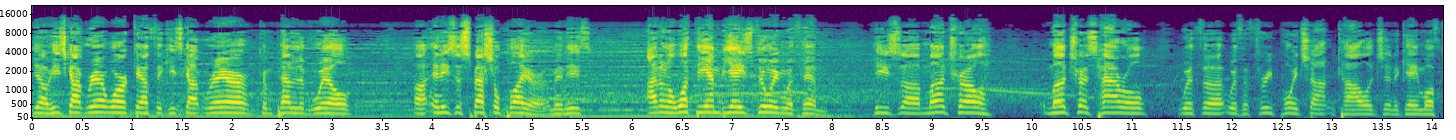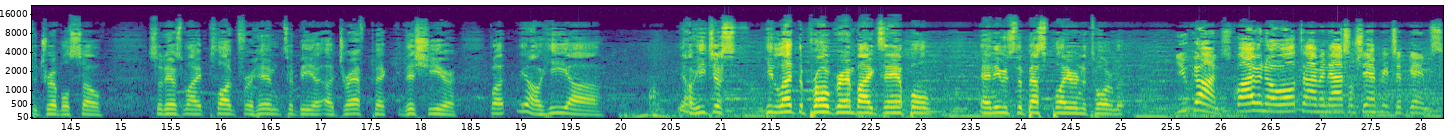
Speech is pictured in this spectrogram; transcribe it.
you know, he's got rare work ethic, he's got rare competitive will, uh, and he's a special player. I mean, he's, I don't know what the NBA's doing with him. He's uh, Montrell, Montrezl Harrell with, uh, with a three point shot in college and a game off the dribble. So, so there's my plug for him to be a, a draft pick this year. But you know he, uh, you know he just he led the program by example, and he was the best player in the tournament. UConn's 5 0 all time in national championship games.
